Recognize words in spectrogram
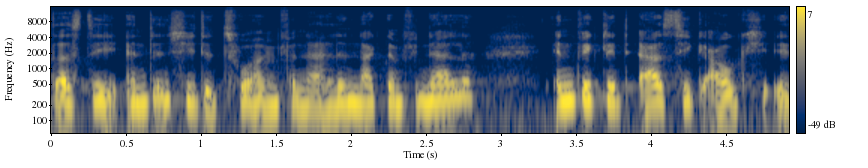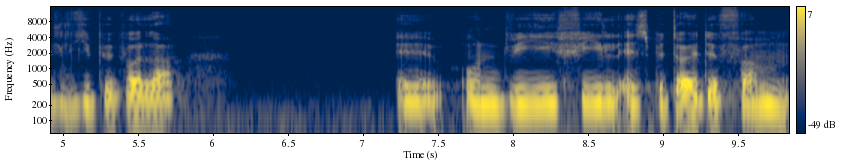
das die entschiedene Tor im Finale. Nach dem Finale entwickelt er sich auch liebevoller äh, und wie viel es bedeutet, vom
